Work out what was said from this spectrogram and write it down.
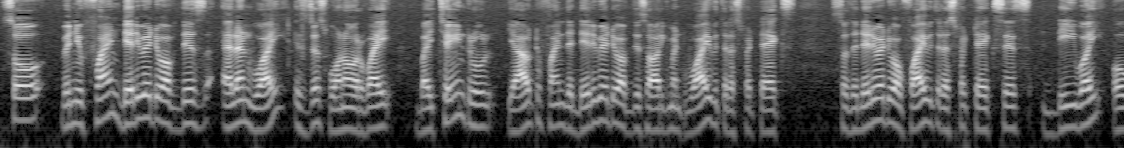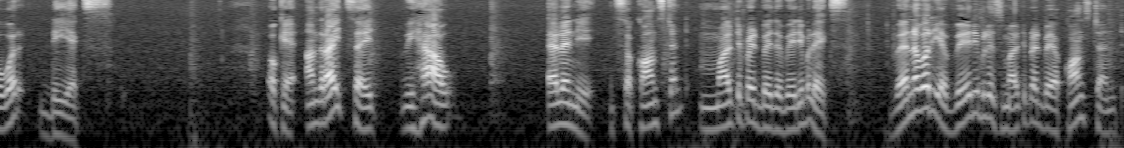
So when you find derivative of this ln y is just 1 over y by chain rule you have to find the derivative of this argument y with respect to x. So the derivative of y with respect to x is dy over dx. Okay, on the right side we have ln a it's a constant multiplied by the variable x whenever a variable is multiplied by a constant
